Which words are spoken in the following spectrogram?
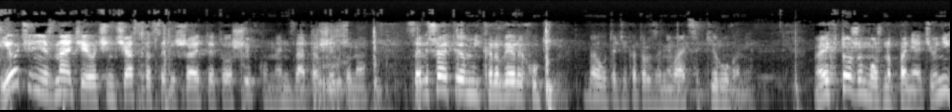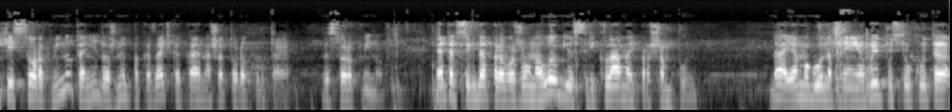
И очень, знаете, очень часто совершают эту ошибку, ну, я не знаю, это ошибку, но совершают ее микроверы хуки, да, вот эти, которые занимаются кирувами. Но их тоже можно понять. И у них есть 40 минут, они должны показать, какая наша Тора крутая за 40 минут. Это всегда провожу аналогию с рекламой про шампунь. Да, я могу, например, я выпустил какую-то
